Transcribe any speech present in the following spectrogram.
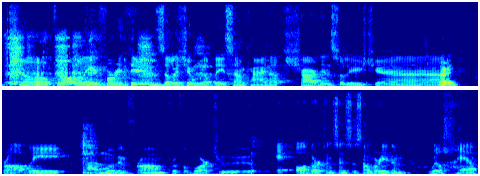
so probably for Ethereum, solution will be some kind of sharding solution. Right. Probably uh, moving from proof of work to other consensus algorithm will help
